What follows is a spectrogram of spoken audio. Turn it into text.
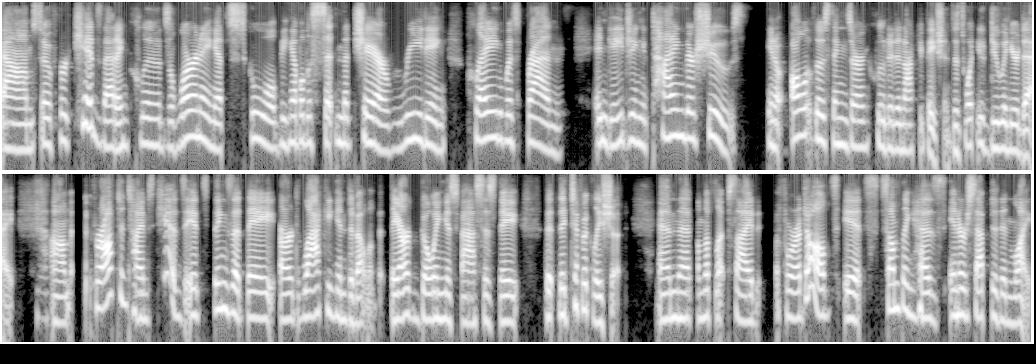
Um, so for kids, that includes learning at school, being able to sit in the chair, reading, playing with friends, engaging, tying their shoes, you know, all of those things are included in occupations. It's what you do in your day. Um, for oftentimes kids, it's things that they are lacking in development. They aren't going as fast as they that they typically should. And then on the flip side, for adults, it's something has intercepted in life,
